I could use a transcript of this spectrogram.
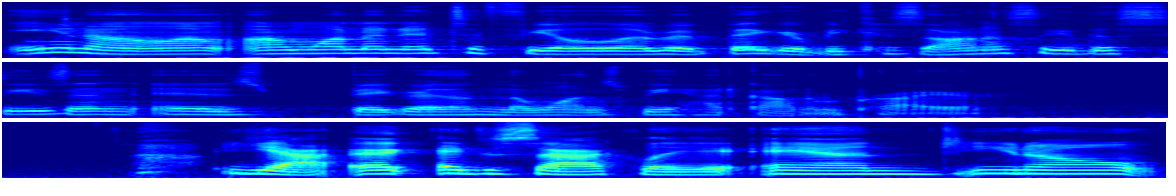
you know, I, I wanted it to feel a little bit bigger because honestly, this season is bigger than the ones we had gotten prior. Yeah, e- exactly. And you know,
